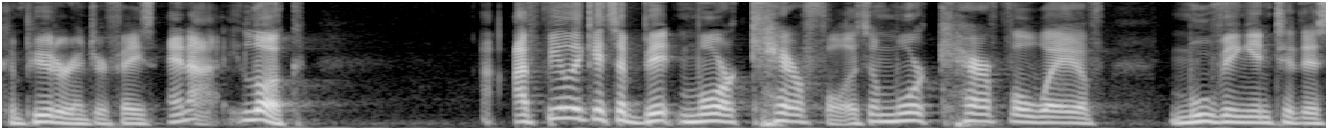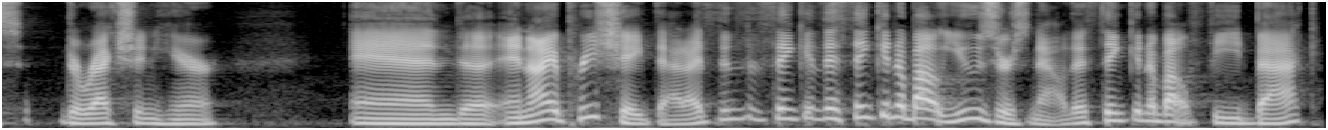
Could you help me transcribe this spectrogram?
computer interface. And I look, I feel like it's a bit more careful. It's a more careful way of moving into this direction here. And uh, and I appreciate that. I think they're thinking they're thinking about users now. They're thinking about feedback.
